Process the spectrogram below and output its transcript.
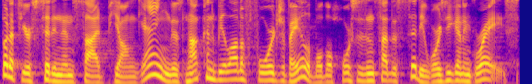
But if you're sitting inside Pyongyang, there's not going to be a lot of forage available. The horse is inside the city. Where's he going to graze?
